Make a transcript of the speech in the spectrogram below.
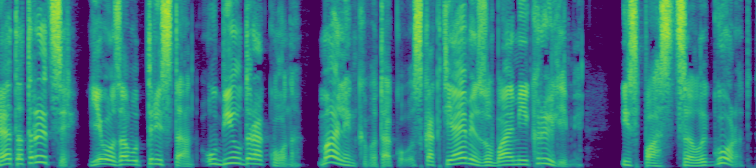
Этот рыцарь, его зовут Тристан, убил дракона, маленького такого, с когтями, зубами и крыльями, и спас целый город.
